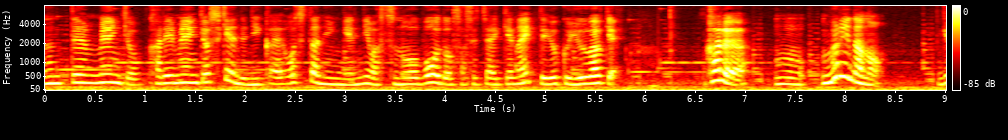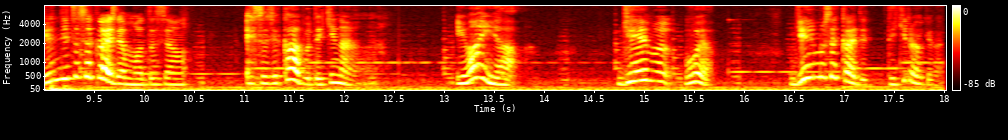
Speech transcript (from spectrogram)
運転免許仮免許試験で2回落ちた人間にはスノーボードをさせちゃいけないってよく言うわけ。彼もう無理なの。現実世界でも私あの S 字カーブできないの言わんやゲームをや。ゲーム世界でできるわけない。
